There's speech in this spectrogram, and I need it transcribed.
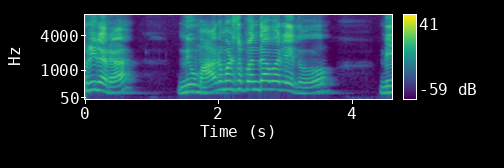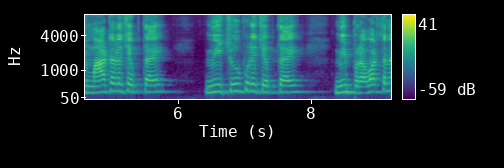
ప్రియులరా నువ్వు మారు మనసు పొందావో లేదో నీ మాటలు చెప్తాయి నీ చూపులు చెప్తాయి నీ ప్రవర్తన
